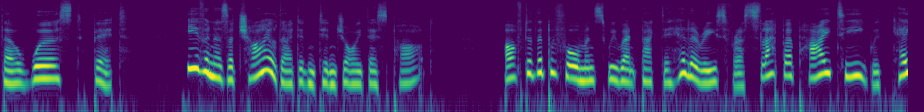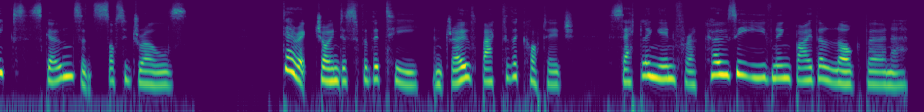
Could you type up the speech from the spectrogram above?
the worst bit. Even as a child, I didn't enjoy this part. After the performance, we went back to Hilary's for a slap up high tea with cakes, scones, and sausage rolls. Derek joined us for the tea and drove back to the cottage, settling in for a cosy evening by the log burner,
